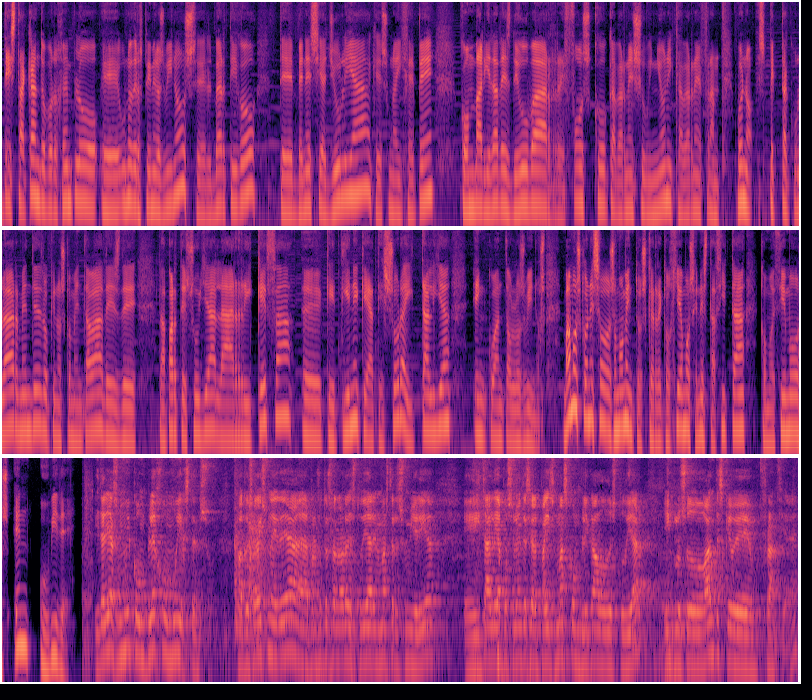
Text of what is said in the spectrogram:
destacando por ejemplo uno de los primeros vinos, el Vértigo de Venecia Giulia, que es una IGP, con variedades de uva, refosco, Cabernet Sauvignon y Cabernet Franc. Bueno, espectacularmente lo que nos comentaba desde la parte suya, la riqueza eh, que tiene, que atesora Italia en cuanto a los vinos. Vamos con esos momentos que recogíamos en esta cita, como decimos, en Ubide. Italia es muy complejo, muy extenso. Para que os hagáis una idea, para nosotros a la hora de estudiar en máster de sumillería, eh, Italia posiblemente sea el país más complicado de estudiar, incluso antes que Francia. ¿eh?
